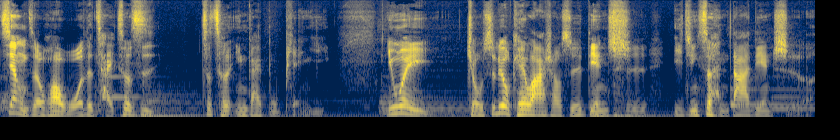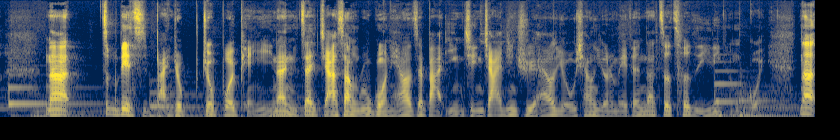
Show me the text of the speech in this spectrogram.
这样子的话，我的猜测是这车应该不便宜，因为九十六 k 瓦小时的电池已经是很大的电池了。那这个电池本来就就不会便宜，那你再加上如果你还要再把引擎加进去，还要油箱有的没的，那这车子一定很贵。那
